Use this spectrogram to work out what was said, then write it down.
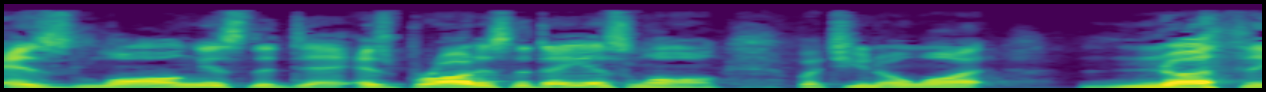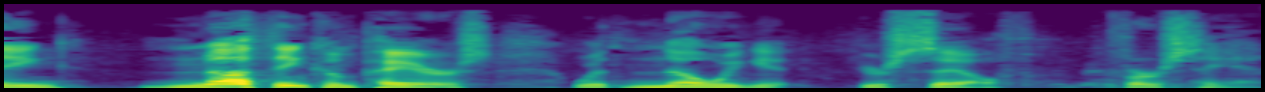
as long as the day, as broad as the day is long. But you know what? Nothing, nothing compares with knowing it yourself firsthand.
